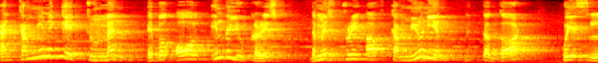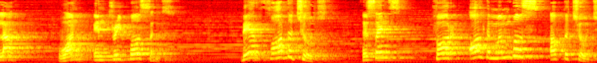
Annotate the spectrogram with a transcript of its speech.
and communicate to men above all in the Eucharist the mystery of communion with the God who is love, one in three persons. They are for the church, a sense, for all the members of the church.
